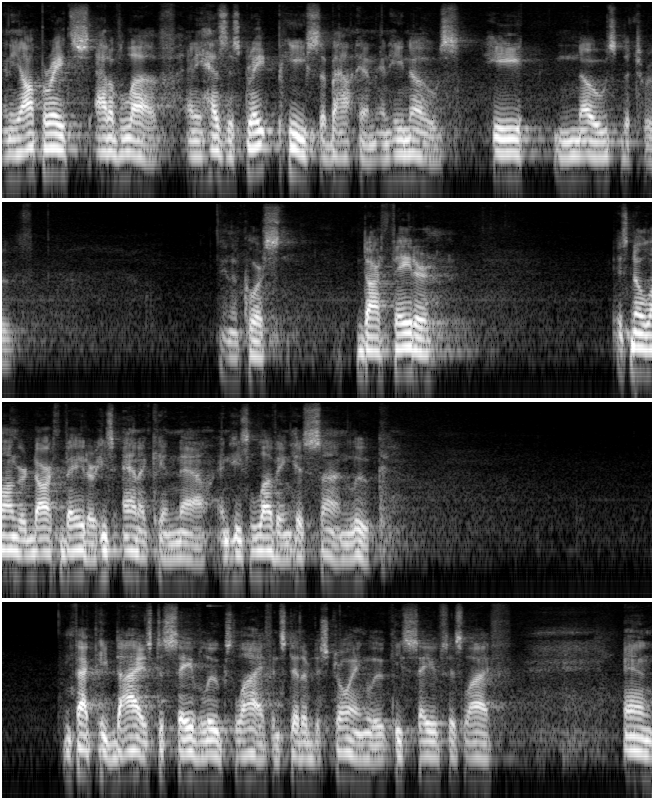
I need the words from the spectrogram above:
And he operates out of love, and he has this great peace about him, and he knows, he knows the truth. And of course, Darth Vader is no longer Darth Vader. He's Anakin now, and he's loving his son, Luke. In fact, he dies to save Luke's life. Instead of destroying Luke, he saves his life. And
